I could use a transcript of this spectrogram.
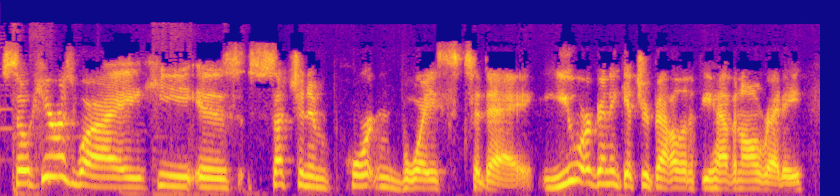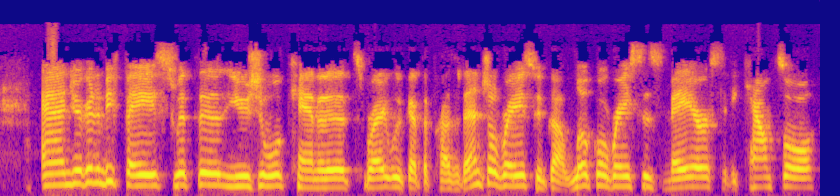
So here's why he is such an important voice today. You are going to get your ballot if you haven't already. And you're going to be faced with the usual candidates, right? We've got the presidential race, we've got local races, mayor, city council,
